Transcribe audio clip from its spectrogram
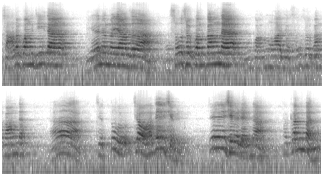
傻了光叽的，也那么样子啊，缩缩光光的，广东话叫缩缩光光的，啊，就都教化这些人。这些个人呢，他根本，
